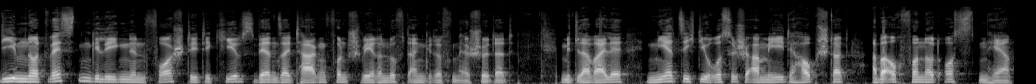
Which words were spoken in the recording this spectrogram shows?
Die im Nordwesten gelegenen Vorstädte Kiews werden seit Tagen von schweren Luftangriffen erschüttert. Mittlerweile nähert sich die russische Armee der Hauptstadt aber auch von Nordosten her.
